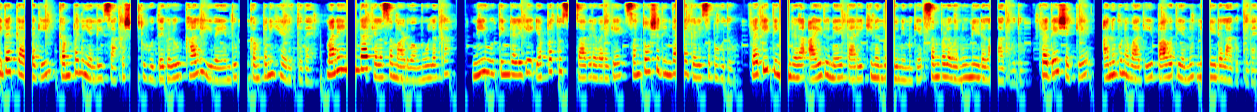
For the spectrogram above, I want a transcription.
ಇದಕ್ಕಾಗಿ ಕಂಪನಿಯಲ್ಲಿ ಸಾಕಷ್ಟು ಹುದ್ದೆಗಳು ಖಾಲಿ ಇವೆ ಎಂದು ಕಂಪನಿ ಹೇಳುತ್ತದೆ. ಮನೆಯಿಂದ ಕೆಲಸ ಮಾಡುವ ಮೂಲಕ ನೀವು ತಿಂಗಳಿಗೆ ಎಪ್ಪತ್ತು ಸಾವಿರವರೆಗೆ ಸಂತೋಷದಿಂದ ಗಳಿಸಬಹುದು. ಪ್ರತಿ ತಿಂಗಳ ಐದನೇ ತಾರೀಕಿನಂದು ನಿಮಗೆ ಸಂಬಳವನ್ನು ನೀಡಲಾಗುವುದು. ಪ್ರದೇಶಕ್ಕೆ ಅನುಗುಣವಾಗಿ ಪಾವತಿಯನ್ನು ನೀಡಲಾಗುತ್ತದೆ.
